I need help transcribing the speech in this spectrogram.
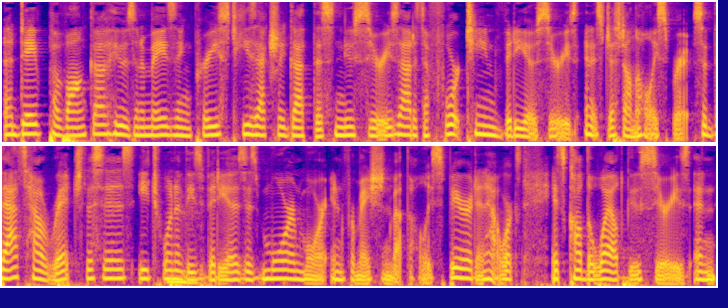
Uh, Dave Pivonka, who's an amazing priest, he's actually got this new series out. It's a 14 video series and it's just on the Holy Spirit. So that's how rich this is. Each one of these videos is more and more information about the Holy Spirit and how it works. It's called the Wild Goose series. And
